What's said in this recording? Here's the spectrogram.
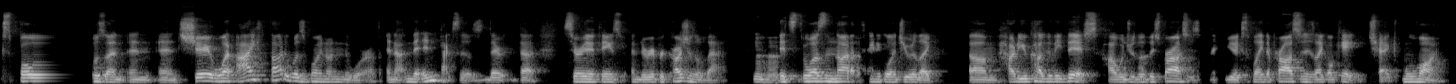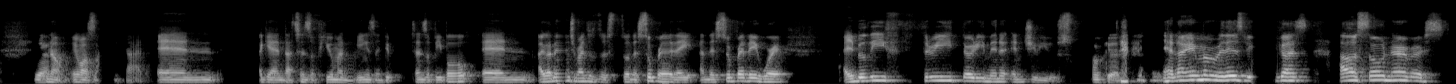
expose and, and, and share what I thought it was going on in the world and, and the impacts of those, there, the certain things and the repercussions of that. Uh-huh. it wasn't not a technical and you were like um, how do you calculate this? How would you do this process? You explain the process it's like okay check move on. Yeah. no it wasn't like that. And again that sense of human beings and sense of people. And i got invited to the, to the super day and the super day were i believe three 30 minute interviews Okay. and i remember this because i was so nervous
